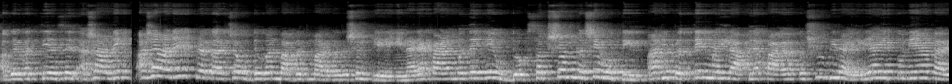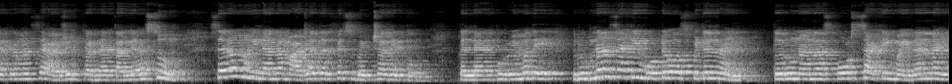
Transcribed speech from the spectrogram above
अगरबत्ती असेल अशा अनेक अशा अनेक प्रकारच्या उद्योगांबाबत मार्गदर्शन केले. येणाऱ्या काळामध्ये हे उद्योग सक्षम कसे होतील आणि प्रत्येक महिला आपल्या पायावर कशी उभी राहील या हेतूने या कार्यक्रमाचे आयोजन करण्यात आले असून सर्व महिलांना माझ्यातर्फे शुभेच्छा देतो. कल्याण पूर्वेमध्ये रुग्णांसाठी मोठे हॉस्पिटल नाही तरुणांना स्पोर्ट्ससाठी मैदान नाही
